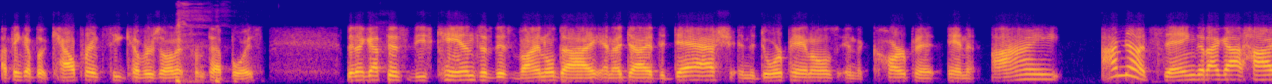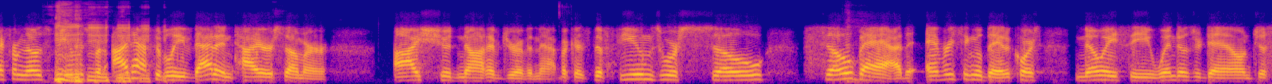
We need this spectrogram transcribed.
I think I put cow print seat covers on it from Pep Boys. Then I got this these cans of this vinyl dye, and I dyed the dash and the door panels and the carpet. And I, I'm not saying that I got high from those fumes, but I'd have to believe that entire summer, I should not have driven that because the fumes were so, so bad every single day. And of course, no AC, windows are down, just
